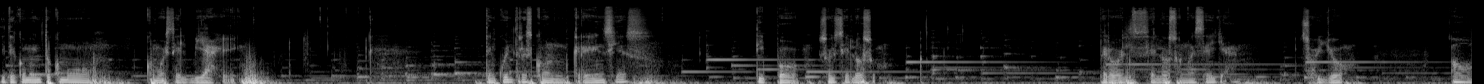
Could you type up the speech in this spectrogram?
Y te comento cómo, cómo es el viaje. Te encuentras con creencias tipo soy celoso. Pero el celoso no es ella, soy yo. Oh,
